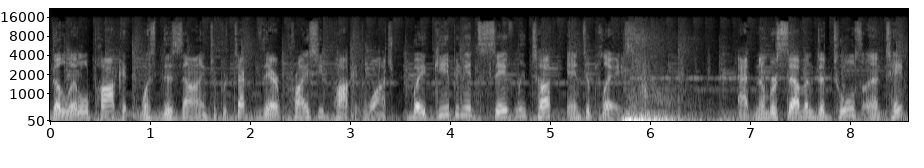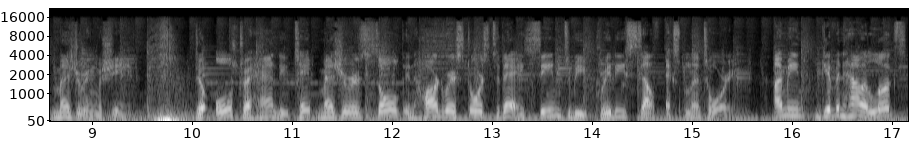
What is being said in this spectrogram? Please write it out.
The little pocket was designed to protect their pricey pocket watch by keeping it safely tucked into place. At number 7, the tools on a tape measuring machine. The ultra handy tape measurers sold in hardware stores today seem to be pretty self explanatory. I mean, given how it looks,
